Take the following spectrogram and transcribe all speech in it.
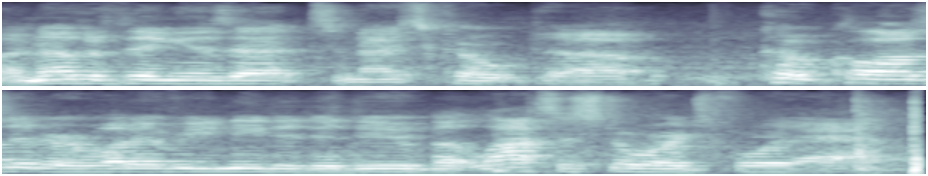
Another thing is that it's a nice coat, uh, coat closet or whatever you needed to do, but lots of storage for that.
